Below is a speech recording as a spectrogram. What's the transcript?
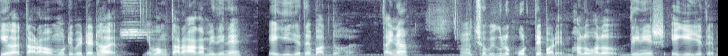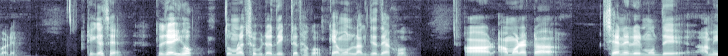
কি হয়? তারাও মোটিভেটেড হয় এবং তারা আগামী দিনে এগিয়ে যেতে বাধ্য হয়, তাই না? ছবিগুলো করতে পারে, ভালো ভালো জিনিস এগিয়ে যেতে পারে, ঠিক আছে? তো যাই হোক, তোমরা ছবিটা দেখতে থাকো, কেমন লাগছে দেখো। আর আমার একটা চ্যানেলের মধ্যে আমি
